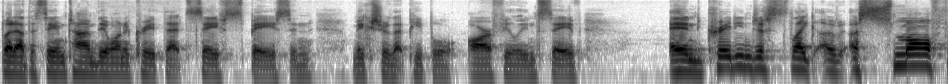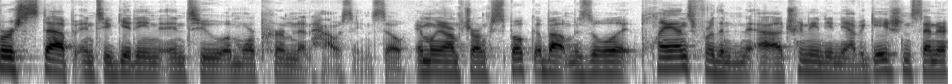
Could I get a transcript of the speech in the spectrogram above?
but at the same time, they want to create that safe space and make sure that people are feeling safe and creating just like a, a, small first step into getting into a more permanent housing. So Emily Armstrong spoke about Missoula plans for the uh, Trinity Navigation Center.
